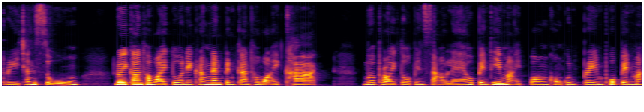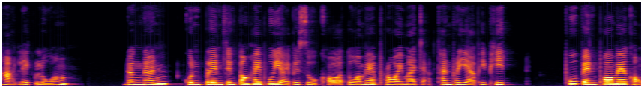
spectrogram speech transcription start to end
ตรีชั้นสูง โดยการถวายตัวในครั้งนั้นเป็นการถวายขาด เมื่อพลอยโตเป็นสาวแล้วเป็นที่หมายปองของคุณเปรมผู้เป็นมหาเล็กหลวง ดังนั้นคุณเปรมจึงต้องให้ผู้ใหญ่ไปสู่ขอตัวแม่พลอยมาจากท่านพระยาพิพิธผู้เป็นพ่อแม่ของ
